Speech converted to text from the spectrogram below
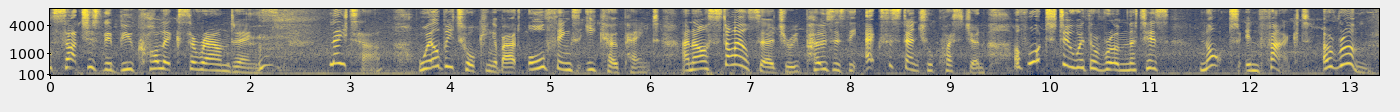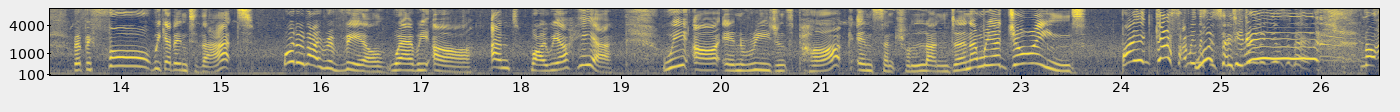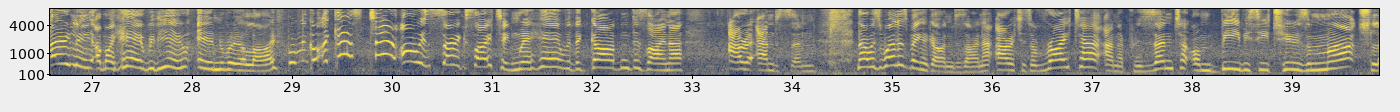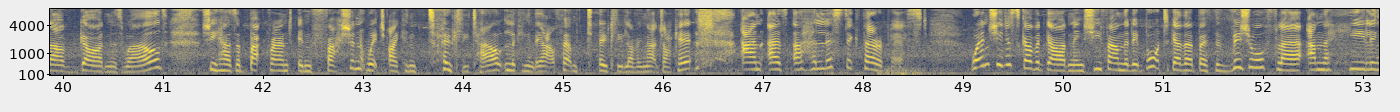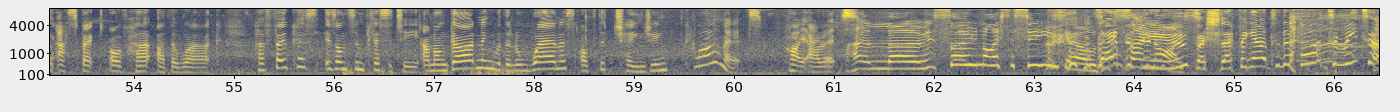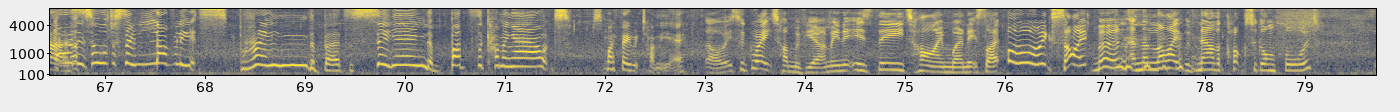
Such is the bucolic surroundings. Later, we'll be talking about all things eco paint, and our style surgery poses the existential question of what to do with a room that is not, in fact, a room. But before we get into that, why don't I reveal where we are and why we are here? We are in Regent's Park in central London, and we are joined by a guest. I mean, this is so thrilling, isn't it? Not only am I here with you in real life, but we've got a guest too. Oh, it's so exciting. We're here with the garden designer, Arit Anderson. Now, as well as being a garden designer, Arit is a writer and a presenter on BBC Two's much loved Gardener's World. She has a background in fashion, which I can totally tell. Looking at the outfit, I'm totally loving that jacket. And as a holistic therapist, when she discovered gardening, she found that it brought together both the visual flair and the healing aspect of her other work. Her focus is on simplicity and on gardening with an awareness of the changing climate. Hi, Arit. Hello, it's so nice to see you girls. Thank it's so you nice. for schlepping out to the park to meet oh, us. Oh, it's all just so lovely. It's spring, the birds are singing, the buds are coming out. It's my favourite time of year. Oh, it's a great time of year. I mean, it is the time when it's like, oh, excitement, and the light. with now the clocks have gone forward.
